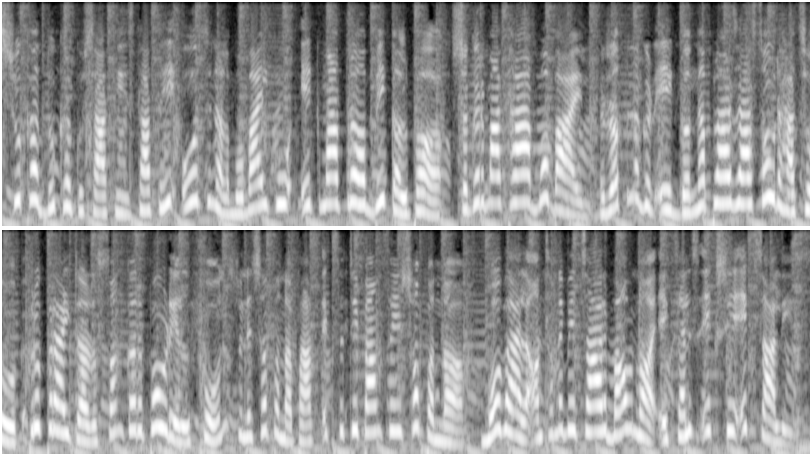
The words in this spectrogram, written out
सुख दुःखको साथी साथै ओरिजिनल मोबाइलको एक मात्र विकल्प सगरमाथा मोबाइल रत्नगर एक Ganga plaza Sauraha Chowk proprietor Shankar Paudel phone शून्य छपन्न पाँच एकसठी पाँच सय छपन्न मोबाइल अन्ठानब्बे चार बाहन्न एकचालिस एक सय एकचालिस।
